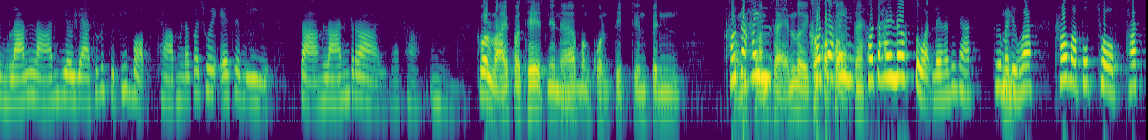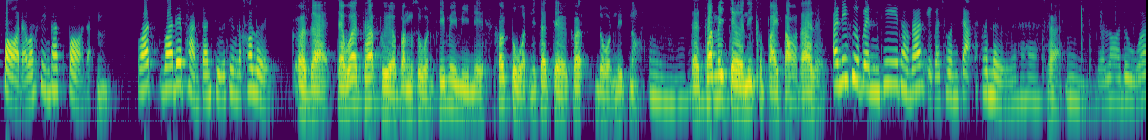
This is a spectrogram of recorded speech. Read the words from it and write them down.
1 ล้านล้าน เยียวยาธุรกิจที่บอบช้ำแล้วก็ช่วย SME 3 ล้านรายนะคะอืม ก็หลายประเทศเนี่ยนะ บางคนติดจนเป็นเขาจะให้ สองสามแสนเลยเขาเขาก็จะให้เปิดนะ เขาจะให้เลิกตรวจเลยนะพี่ชัด คือหมายถึงว่าเข้ามาปุ๊บโชว์พาสปอร์ตอะวัคซีนพาสปอร์ตอะอืม ว่าว่าได้ผ่านการฉีดวัคซีนแล้วเข้าเลย ก็ได้ แต่ว่าถ้าเผื่อบางส่วนที่ไม่มีเนี่ยเขาตรวจนี่ถ้าเจอก็โดนนิดหน่อย อืมแต่ถ้าไม่เจอนี่ก็ไปต่อได้เลย อันนี้คือเป็นที่ทางด้านเอกชนจะเสนอนะคะใช่ อืมเดี๋ยวรอดูว่า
